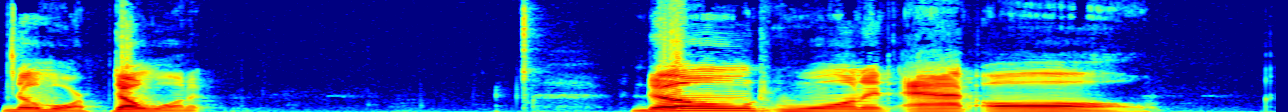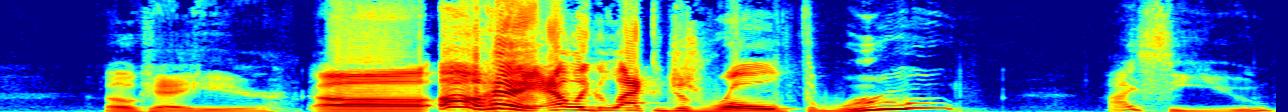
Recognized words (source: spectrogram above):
no more. Don't want it. Don't want it at all. Okay, here. Uh oh, hey, Alley Galactic just rolled through. I see you.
